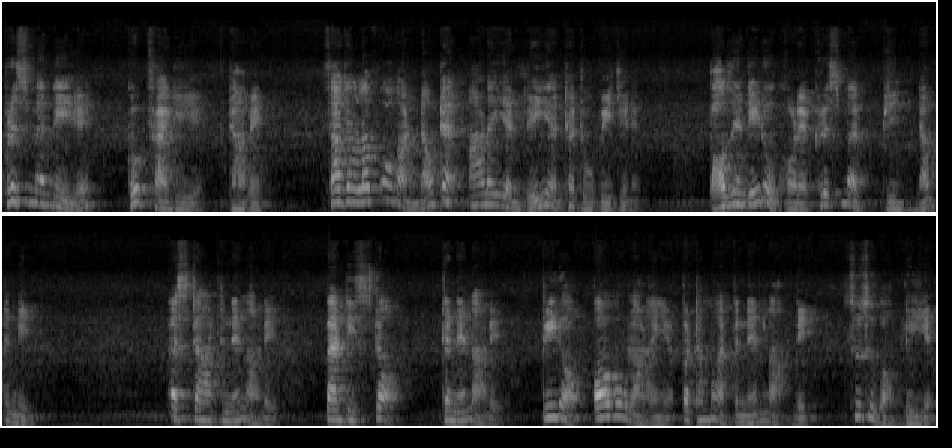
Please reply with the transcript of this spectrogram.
ခရစ်စမတ်နေ့ရယ် Good Friday ရယ်ဒါပဲစာဂျွန်လက်ဖော့ကနောက်ထပ်အားလည်းရက်၄ရက်ထပ်ထိုးပေးခြင်းနဲ့ဘောင်စင်ဒေးလို့ခေါ်တဲ့ခရစ်စမတ်ပြီးနောက်တစ်နေ့အစတာတနင်္လာနေ့ပန်တီစတော့တနင်္လာနေ့ပြီးတော့ဩဂုတ်လတိုင်းရဲ့ပထမတနင်္လာနေ့စုစုပေါင်း၄ရက်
